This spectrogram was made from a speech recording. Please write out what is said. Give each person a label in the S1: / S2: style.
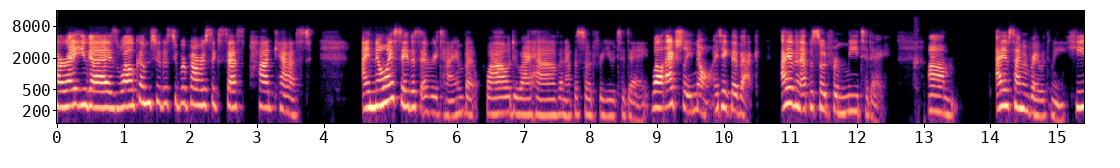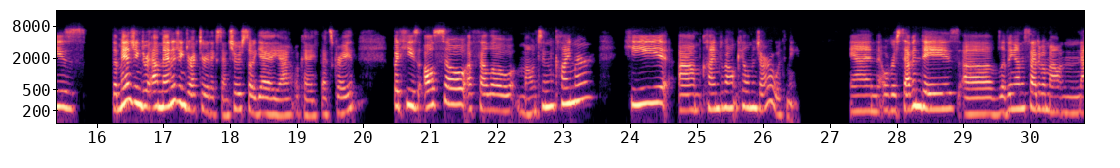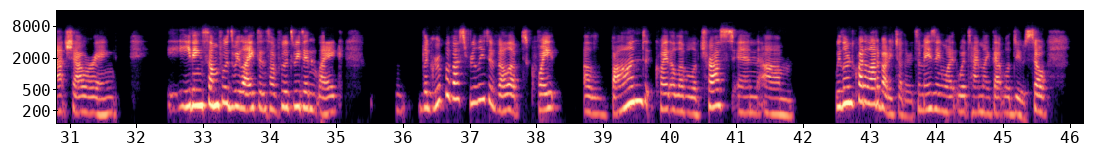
S1: All right, you guys, welcome to the Superpower Success Podcast. I know I say this every time, but wow, do I have an episode for you today? Well, actually, no, I take that back. I have an episode for me today. Um, I have Simon Bray with me. He's the managing uh, managing director at Accenture. So yeah, yeah, yeah, okay, that's great. But he's also a fellow mountain climber. He um, climbed Mount Kilimanjaro with me. And over seven days of living on the side of a mountain, not showering, eating some foods we liked and some foods we didn't like, the group of us really developed quite a bond, quite a level of trust, and um, we learned quite a lot about each other. It's amazing what what time like that will do. So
